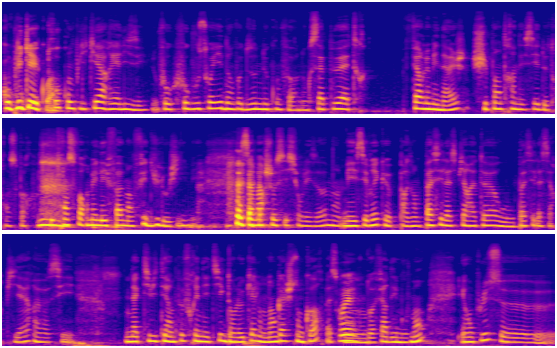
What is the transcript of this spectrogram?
Compliqué, quoi. trop compliqué à réaliser. Il faut, faut que vous soyez dans votre zone de confort. Donc ça peut être faire le ménage. Je suis pas en train d'essayer de, de, transformer les femmes en fait du logis, mais ça marche aussi sur les hommes. Mais c'est vrai que, par exemple, passer l'aspirateur ou passer la serpillière, euh, c'est une activité un peu frénétique dans laquelle on engage son corps parce qu'on doit faire des mouvements. Et en plus, euh,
